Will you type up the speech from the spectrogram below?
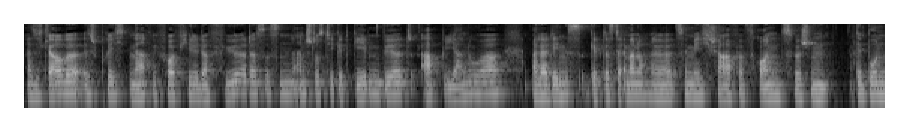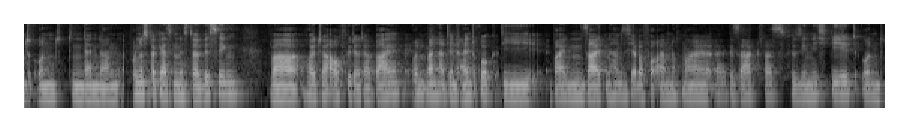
Also ich glaube, es spricht nach wie vor viel dafür, dass es ein Anschlussticket geben wird ab Januar. Allerdings gibt es da immer noch eine ziemlich scharfe Front zwischen dem Bund und den Ländern. Bundesverkehrsminister Wissing war heute auch wieder dabei und man hat den Eindruck, die beiden Seiten haben sich aber vor allem nochmal äh, gesagt, was für sie nicht geht und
